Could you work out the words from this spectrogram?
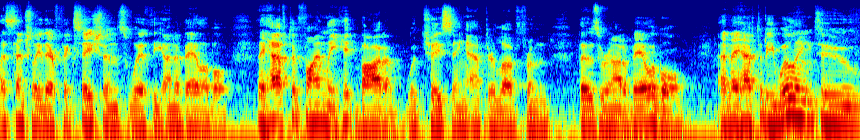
essentially their fixations with the unavailable. They have to finally hit bottom with chasing after love from those who are not available, and they have to be willing to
